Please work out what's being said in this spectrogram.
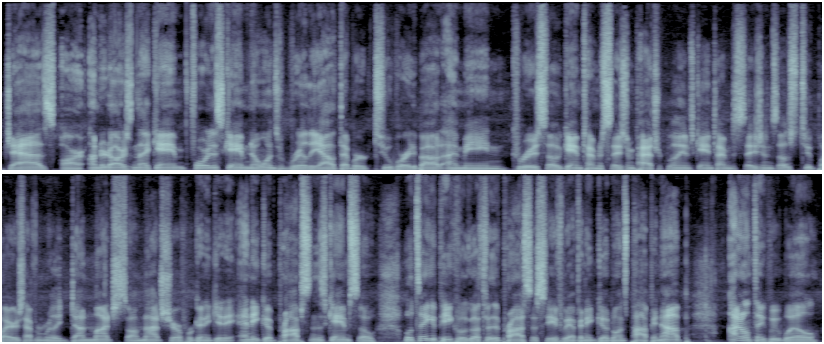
Jazz are underdogs in that game. For this game, no one's really out that we're too worried about. I mean, Caruso, game time decision, Patrick Williams, game time decisions. Those two players haven't really done much, so I'm not sure if we're going to get any good props in this game. So we'll take a peek. We'll go through the process, see if we have any good ones popping up. I don't think we will.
